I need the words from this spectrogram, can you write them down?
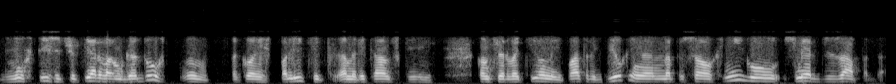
в 2001 году ну, такой политик американский, консервативный Патрик Бьюкин написал книгу «Смерть Запада».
